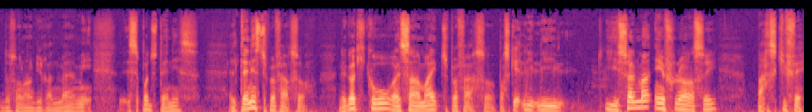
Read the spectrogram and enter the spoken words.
de son environnement, mais c'est pas du tennis. Le tennis, tu peux faire ça. Le gars qui court à 100 mètres, tu peux faire ça. Parce que les- les- il est seulement influencé par ce qu'il fait.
